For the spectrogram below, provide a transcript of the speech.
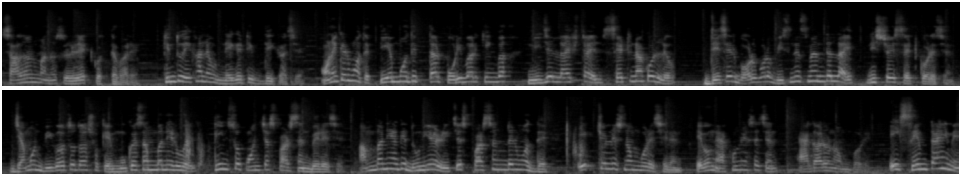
সাধারণ মানুষ রিলেট করতে পারে। কিন্তু এখানেও নেগেটিভ দিক আছে। অনেকের মতে পিএম মোদী তার পরিবার কিংবা নিজের লাইফস্টাইল সেট না করলেও দেশের বড় বড় বিজনেসম্যানদের লাইফ নিশ্চয়ই সেট করেছেন যেমন বিগত দশকে মুকেশ আম্বানির ওয়েলথ তিনশো পঞ্চাশ পার্সেন্ট বেড়েছে। আম্বানি আগে দুনিয়ার রিচেস্ট পার্সনদের মধ্যে একচল্লিশ নম্বরে ছিলেন এবং এখন এসেছেন এগারো নম্বরে। এই সেম টাইমে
